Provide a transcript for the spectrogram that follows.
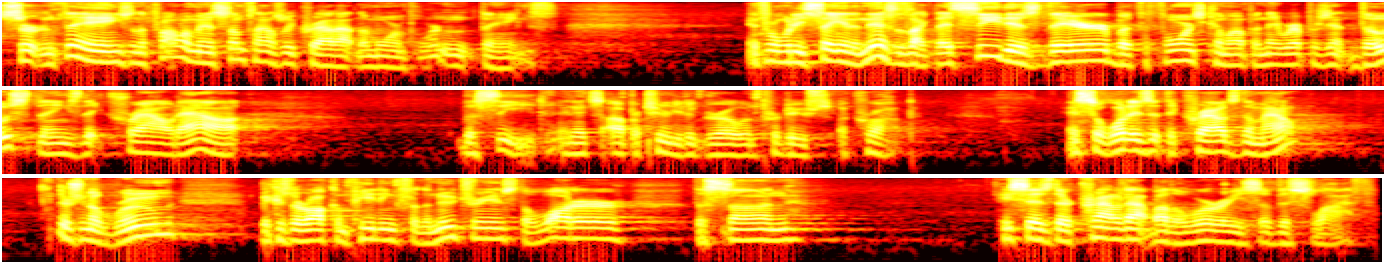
certain things. And the problem is sometimes we crowd out the more important things. And for what he's saying in this is like that seed is there, but the thorns come up, and they represent those things that crowd out the seed and its opportunity to grow and produce a crop. And so, what is it that crowds them out? There's no room because they're all competing for the nutrients, the water, the sun. He says they're crowded out by the worries of this life.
